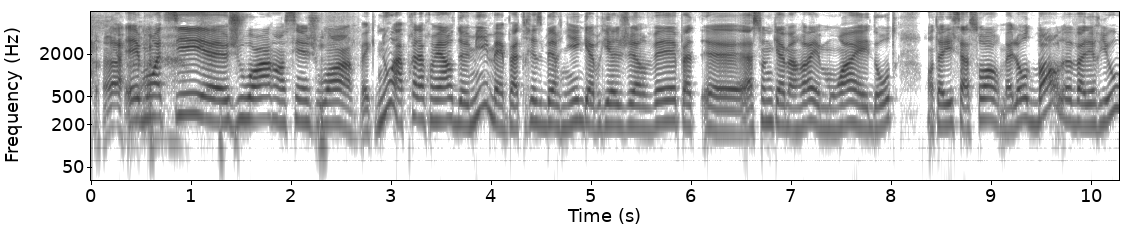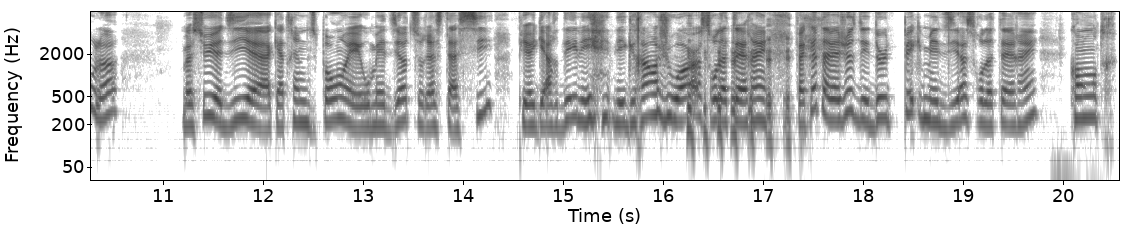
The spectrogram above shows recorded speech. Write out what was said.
Et moitié euh, joueurs, anciens joueurs. Fait que nous, après la première demi, ben, Patrice Bernier, Gabriel Gervais, Pat, euh, Assoun Camara et moi et d'autres ont allé s'asseoir. Mais l'autre bord, là, Valério, là, monsieur il a dit à Catherine Dupont et aux médias, tu restes assis, puis il a gardé les, les grands joueurs sur le terrain. Fait que là, tu avais juste des deux pics médias sur le terrain contre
